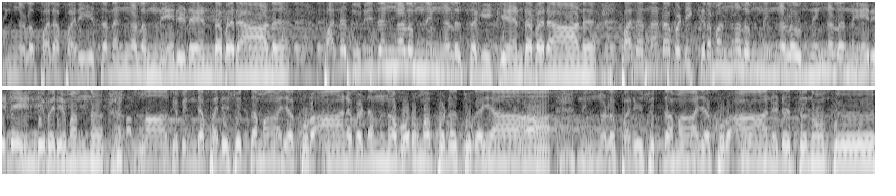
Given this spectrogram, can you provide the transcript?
നിങ്ങൾ പല പരീക്ഷണങ്ങളും നേരിടേണ്ടവരാണ്. പല ദുരിതങ്ങളും നിങ്ങൾ സഹിക്കേണ്ടവരാണ്. പല നടപടിക്രമങ്ങളും നിങ്ങൾ നിങ്ങൾ നേരിടേണ്ടി വരുമെന്ന് അള്ളാഹുവിന്റെ പരിശുദ്ധമായ ഖുർആൻ പെടുന്ന ഓർമ്മപ്പെടുത്തുകയാ. നിങ്ങൾ പരിശുദ്ധമായ ഖുർആൻ എടുത്തു നോക്ക്.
